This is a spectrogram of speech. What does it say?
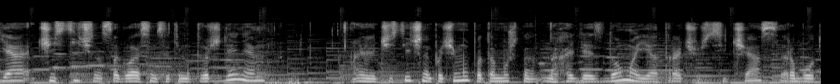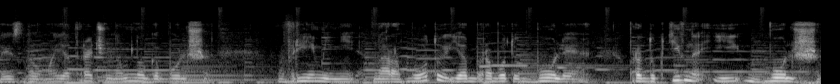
я частично согласен с этим утверждением, Э, частично почему? Потому что находясь дома, я трачу сейчас, работая из дома, я трачу намного больше времени на работу, я работаю более продуктивно и больше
